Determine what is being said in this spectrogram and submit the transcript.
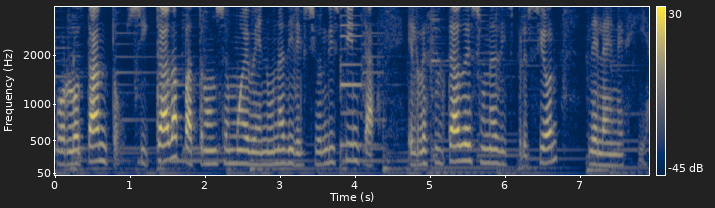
Por lo tanto, si cada patrón se mueve en una dirección distinta, el resultado es una dispersión de la energía.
